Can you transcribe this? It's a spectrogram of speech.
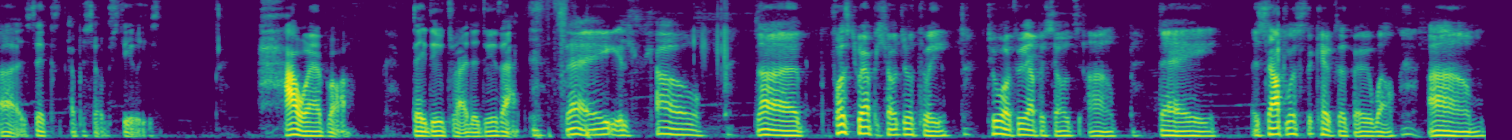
uh, six episode series. However, they do try to do that. They show the first two episodes or three, two or three episodes, um, they establish the characters very well. Um,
